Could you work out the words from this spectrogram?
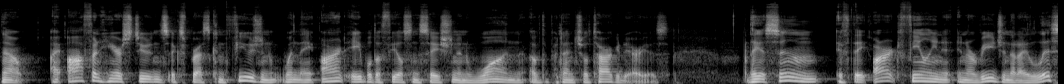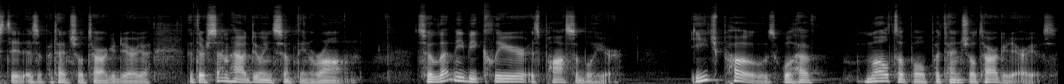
Now, I often hear students express confusion when they aren't able to feel sensation in one of the potential target areas. They assume if they aren't feeling it in a region that I listed as a potential target area, that they're somehow doing something wrong. So let me be clear as possible here. Each pose will have multiple potential target areas.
